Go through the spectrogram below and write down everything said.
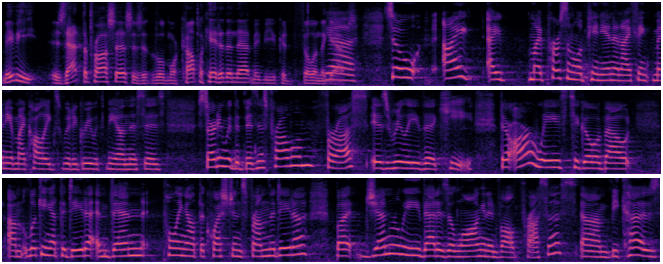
maybe, is that the process? Is it a little more complicated than that? Maybe you could fill in the yeah. gaps. Yeah, so I, I, my personal opinion, and I think many of my colleagues would agree with me on this, is starting with the business problem for us is really the key. There are ways to go about um, looking at the data and then pulling out the questions from the data. But generally, that is a long and involved process um, because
